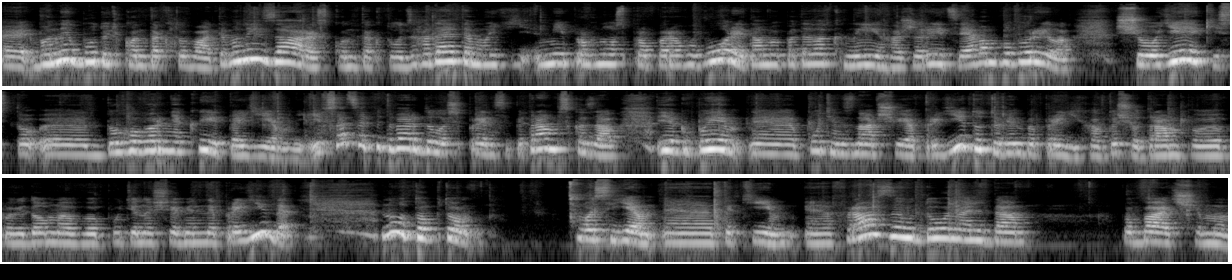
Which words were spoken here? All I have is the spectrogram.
е, вони будуть контактувати. Вони і зараз контактують. Згадайте мій, мій прогноз про переговори, там випадала книга, жриця. Я вам говорила, що є якісь е, договорняки таємні. І все це підтвердилось, в принципі. Трамп сказав: якби е, Путін знав, що я приїду, то він би приїхав. То що Трамп повідомив Путіну, що він не приїде. Ну, тобто, ось є такі фрази у Дональда. Побачимо,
